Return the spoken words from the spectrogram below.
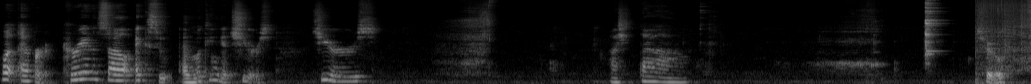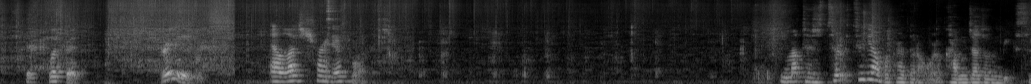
Whatever, Korean style egg soup. And we can get cheers. Cheers. 맛있다. Two. Okay, flip it. Great. And let's try this one. 이마트에서 특, 특이한 거 팔더라고요. 감자전 믹스.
